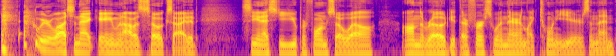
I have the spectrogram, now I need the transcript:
we were watching that game, and I was so excited seeing SUU perform so well on the road, get their first win there in like 20 years, and then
